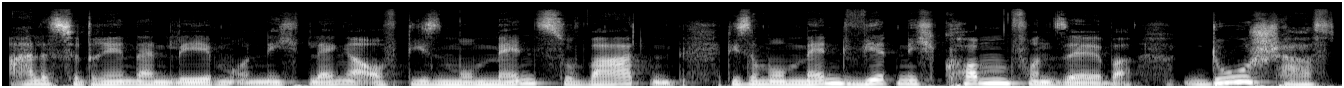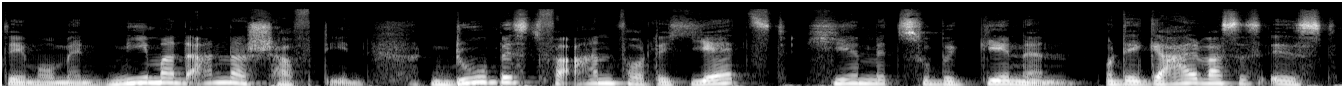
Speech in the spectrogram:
alles zu drehen in dein Leben und nicht länger auf diesen Moment zu warten. Dieser Moment wird nicht kommen von selber. Du schaffst den Moment, niemand anders schafft ihn. Du bist verantwortlich, jetzt hiermit zu beginnen. Und egal was es ist,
